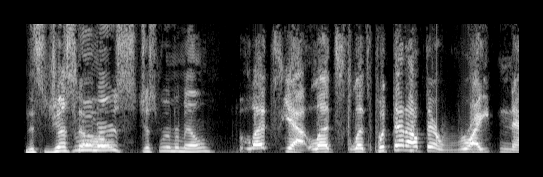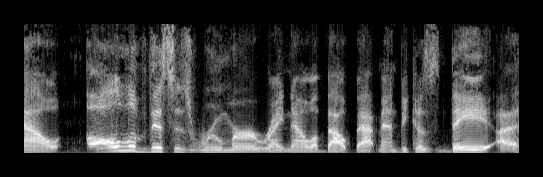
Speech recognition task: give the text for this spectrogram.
This is just So- rumors, just rumor mill. let's yeah, let's let's put that out there right now. All of this is rumor right now about Batman because they uh,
